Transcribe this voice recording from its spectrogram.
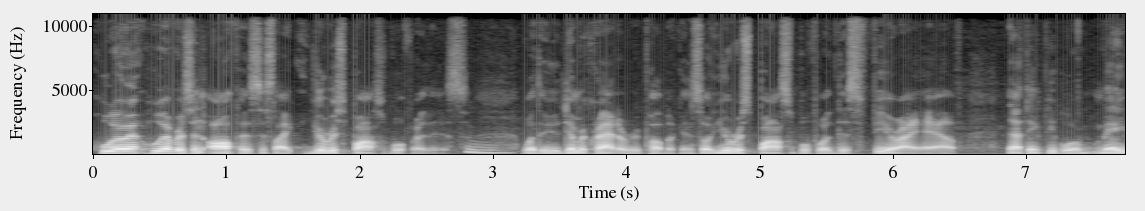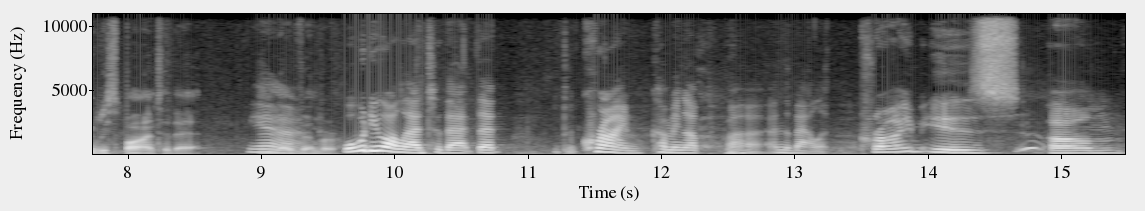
whoever, whoever's in office is like you're responsible for this, whether you're Democrat or Republican. So you're responsible for this fear I have, and I think people may respond to that Yeah. in November. What would you all add to that? That crime coming up uh, on the ballot. crime is um,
